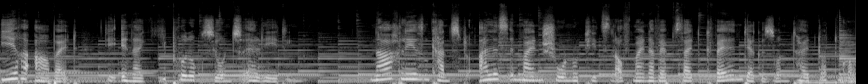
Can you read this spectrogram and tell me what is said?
ihre Arbeit, die Energieproduktion zu erledigen. Nachlesen kannst du alles in meinen Shownotizen auf meiner Website quellendergesundheit.com.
